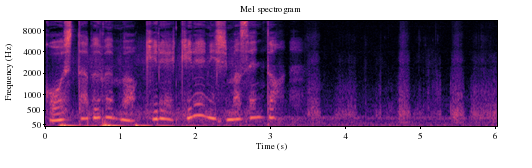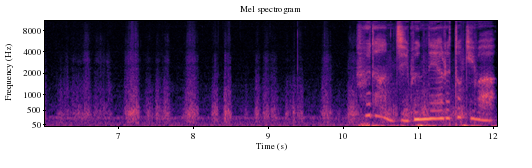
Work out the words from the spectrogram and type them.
こうした部分もきれいきれいにしませんと普段自分でやるときは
